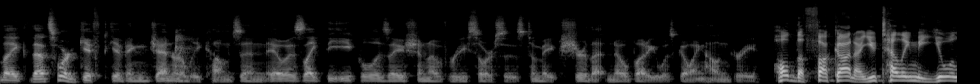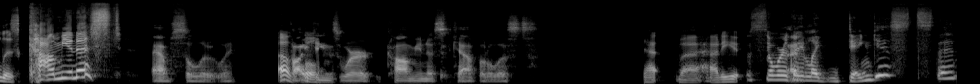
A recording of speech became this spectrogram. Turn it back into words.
Like that's where gift giving generally comes in. It was like the equalization of resources to make sure that nobody was going hungry. Hold the fuck on! Are you telling me Yule is communist? Absolutely. Oh, cool. Vikings were communist capitalists. That, uh, how do you? So are I- they like dangists then?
